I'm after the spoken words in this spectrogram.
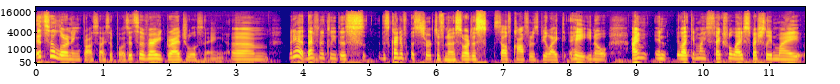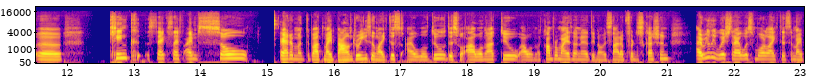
it's a learning process, I suppose. It's a very gradual thing. Um, but yeah, definitely this this kind of assertiveness or this self confidence. Be like, hey, you know, I'm in like in my sexual life, especially in my uh, kink sex life. I'm so adamant about my boundaries and like this I will do, this will I will not do. I will not compromise on it. You know, it's not up for discussion. I really wish that I was more like this in my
